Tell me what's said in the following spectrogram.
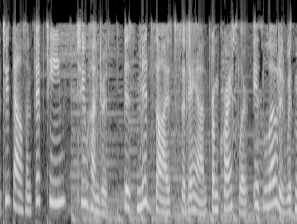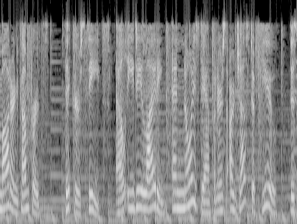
The 2015 200. This mid-sized sedan from Chrysler is loaded with modern comforts. Thicker seats, LED lighting, and noise dampeners are just a few. This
